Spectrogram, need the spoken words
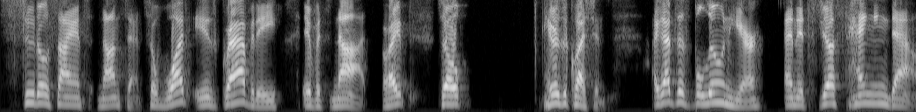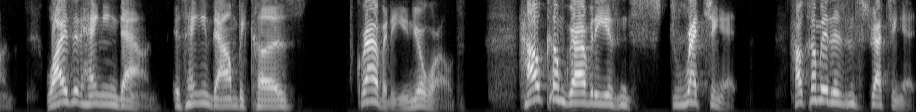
pseudoscience nonsense. So, what is gravity if it's not? All right. So, here's a question I got this balloon here and it's just hanging down. Why is it hanging down? It's hanging down because gravity in your world. How come gravity isn't stretching it? How come it isn't stretching it?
